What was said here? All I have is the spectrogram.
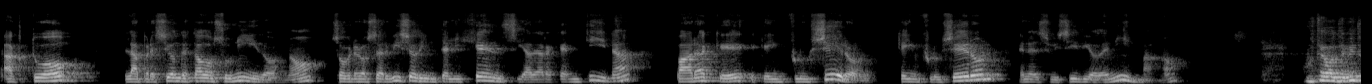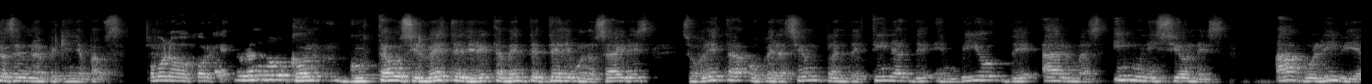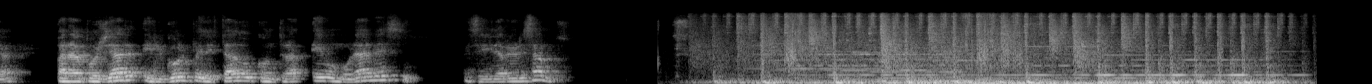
actuó la presión de Estados Unidos ¿no? sobre los servicios de inteligencia de Argentina para que, que influyeron, que influyeron en el suicidio de Nisman. ¿no? Gustavo, te invito a hacer una pequeña pausa. ¿Cómo no, Jorge? Hablando con Gustavo Silvestre directamente desde Buenos Aires sobre esta operación clandestina de envío de armas y municiones a Bolivia para apoyar el golpe de Estado contra Evo Morales. Enseguida regresamos.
